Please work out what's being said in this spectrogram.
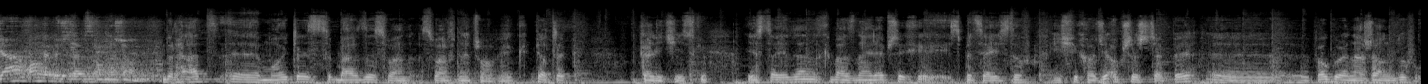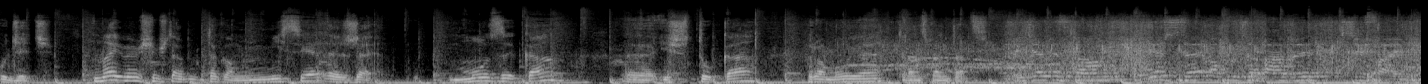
ja mogę być lepszą narządu? Brat e, mój to jest bardzo sła- sławny człowiek, Piotrek Kaliciński. Jest to jeden chyba z najlepszych e, specjalistów, jeśli chodzi o przeszczepy e, w ogóle narządów u dzieci. No i wymyśliliśmy ta- taką misję, że muzyka e, i sztuka promuje transplantację. Wyjdziemy stąd jeszcze oprócz zabawy fajnym.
